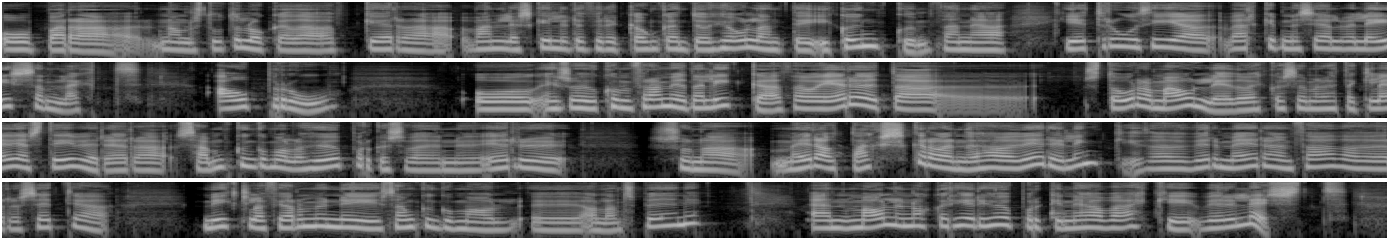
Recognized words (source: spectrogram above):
og bara nánast útlokað að gera vanlega skilir fyrir gangandi og hjólandi í göngum. Þannig að ég trúi því að verkefni sé alveg leysanlegt á brú. Og eins og hefur komið fram í þetta líka þá eru þetta uh, stóra málið og eitthvað sem er hægt að gleyðjast yfir er að samgöngumál á höfuborgarsvæðinu eru svona meira á dagskrá en þau hafa verið lengi. Það hafa verið meira um það að það er að setja mikla fjármunni í samgöngumál uh, á landsbyðinni en málin okkar hér í höfuborginni hafa ekki verið leist og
